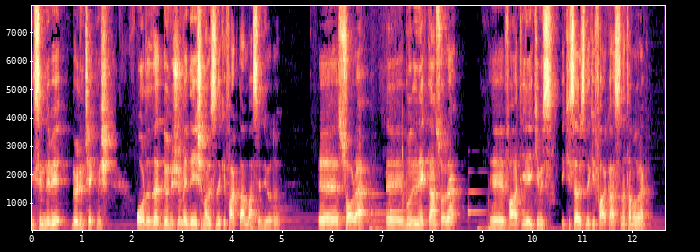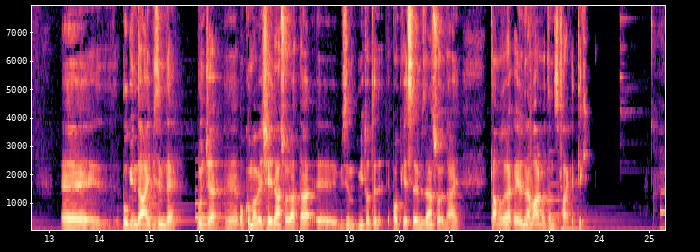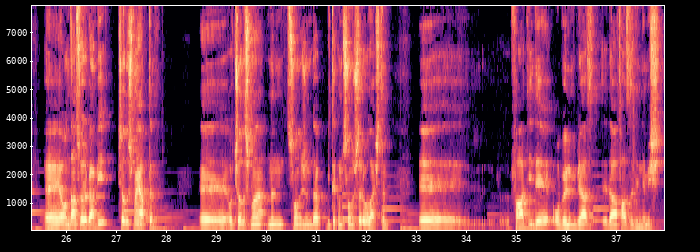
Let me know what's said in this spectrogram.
isimli bir bölüm çekmiş. Orada da dönüşüm ve değişim arasındaki farktan bahsediyordu. E, sonra e, bunu dinledikten sonra e, Fatih ile ikimiz ikisi arasındaki farkı aslında tam olarak e, bugün dahi bizim de bunca e, okuma ve şeyden sonra hatta e, bizim Mitote podcastlerimizden sonra dahi tam olarak ayırdığına varmadığımızı fark ettik. E, ondan sonra ben bir çalışma yaptım. E, o çalışmanın sonucunda bir takım sonuçlara ulaştım. E, Fatih de o bölümü biraz daha fazla dinlemiş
